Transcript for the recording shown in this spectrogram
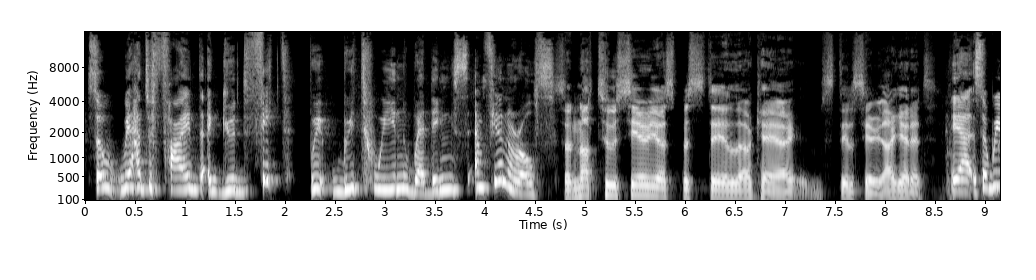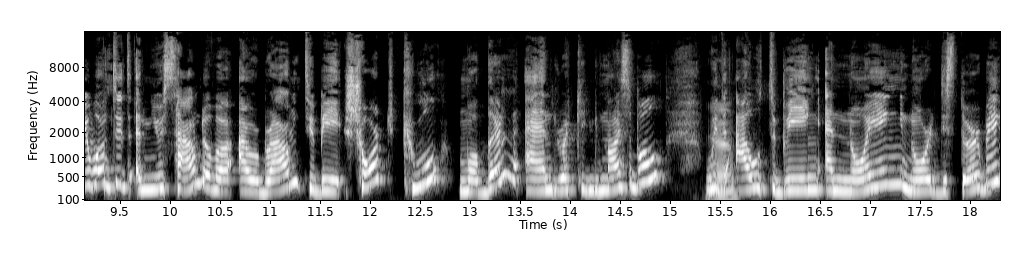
So we had to find a good fit between weddings and funerals. So not too serious, but still okay. I, still serious. I get it. Yeah. So we wanted a new sound of our, our brand to be short, cool, modern, and recognizable, without being annoying nor disturbing.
